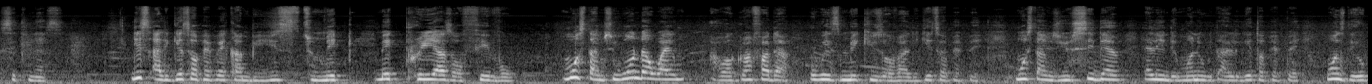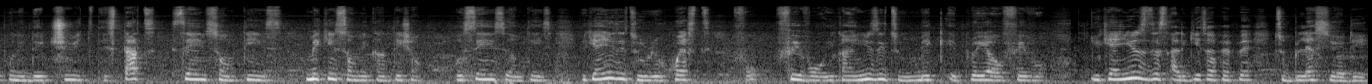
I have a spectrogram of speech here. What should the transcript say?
sickness. This alligator pepper can be used to make make prayers of favor. Most times you wonder why our grandfather always make use of alligator pepper. Most times you see them early in the morning with alligator pepper. Once they open it, they chew it. They start saying some things, making some incantation or saying some things. You can use it to request for favor. You can use it to make a prayer of favor you can use this alligator pepper to bless your day.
